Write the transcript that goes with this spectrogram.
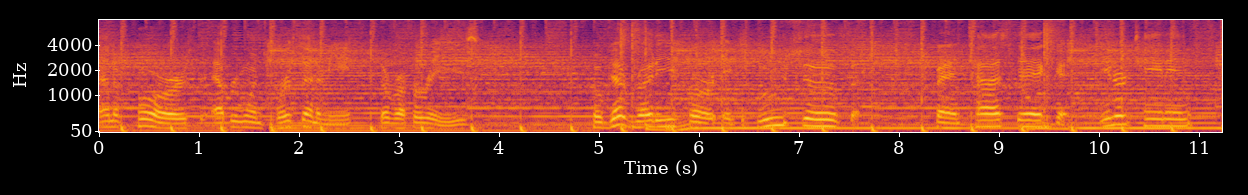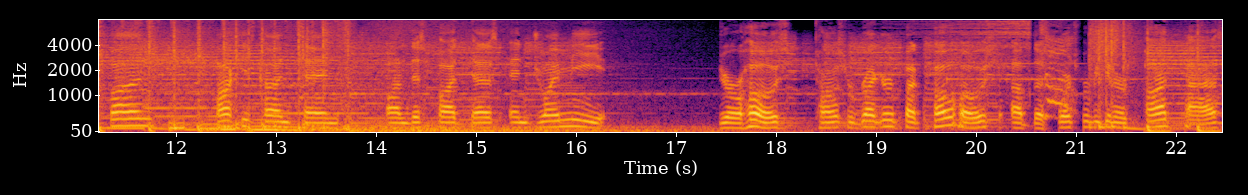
and of course, everyone's worst enemy, the referees. So get ready for exclusive, fantastic, entertaining, fun hockey content on this podcast and join me, your host, Thomas McGregor, but co-host of the Sports for Beginners podcast,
